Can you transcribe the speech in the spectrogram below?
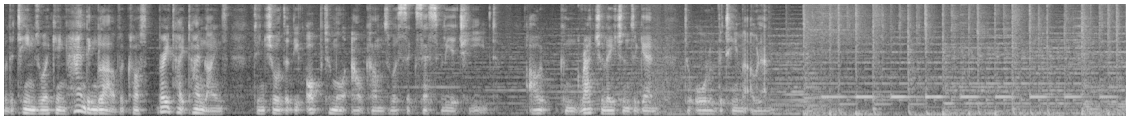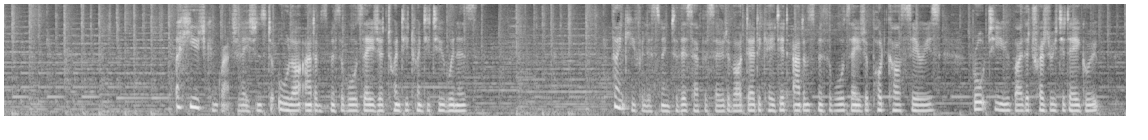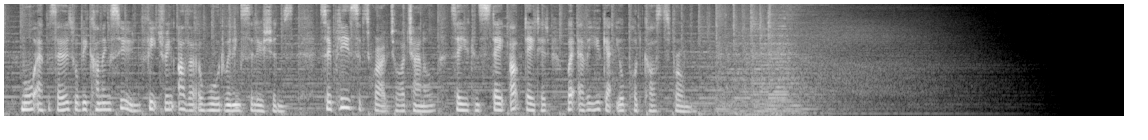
with the teams working hand in glove across very tight timelines to ensure that the optimal outcomes were successfully achieved. Our congratulations again to all of the team at Olam. A huge congratulations to all our Adam Smith Awards Asia 2022 winners. Thank you for listening to this episode of our dedicated Adam Smith Awards Asia podcast series, brought to you by the Treasury Today Group. More episodes will be coming soon featuring other award winning solutions. So please subscribe to our channel so you can stay updated wherever you get your podcasts from.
